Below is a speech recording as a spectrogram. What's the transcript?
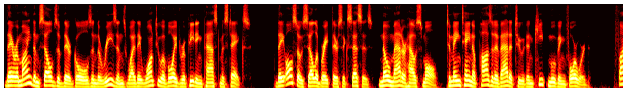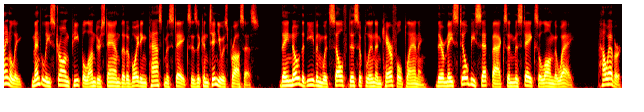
They remind themselves of their goals and the reasons why they want to avoid repeating past mistakes. They also celebrate their successes, no matter how small, to maintain a positive attitude and keep moving forward. Finally, mentally strong people understand that avoiding past mistakes is a continuous process. They know that even with self-discipline and careful planning, there may still be setbacks and mistakes along the way. However,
